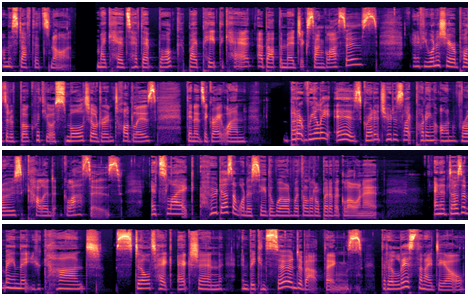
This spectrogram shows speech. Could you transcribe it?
on the stuff that's not. My kids have that book by Pete the Cat about the magic sunglasses. And if you want to share a positive book with your small children, toddlers, then it's a great one. But it really is. Gratitude is like putting on rose colored glasses. It's like, who doesn't want to see the world with a little bit of a glow on it? And it doesn't mean that you can't still take action and be concerned about things that are less than ideal,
